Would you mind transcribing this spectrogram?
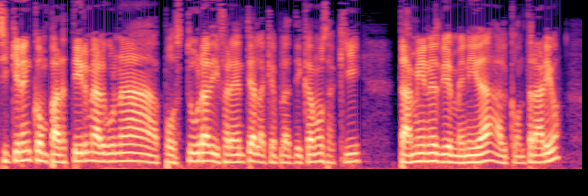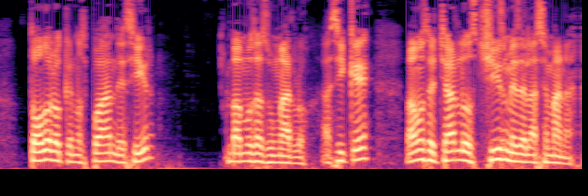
Si quieren compartirme alguna postura diferente a la que platicamos aquí, también es bienvenida. Al contrario, todo lo que nos puedan decir, vamos a sumarlo. Así que vamos a echar los chismes de la semana.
